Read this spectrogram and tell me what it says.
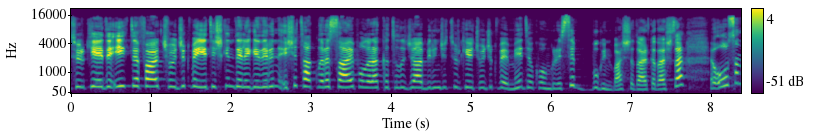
Türkiye'de ilk defa çocuk ve yetişkin delegelerin eşit haklara sahip olarak katılacağı 1. Türkiye Çocuk ve Medya Kongresi bugün başladı arkadaşlar. E, Oğuzhan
